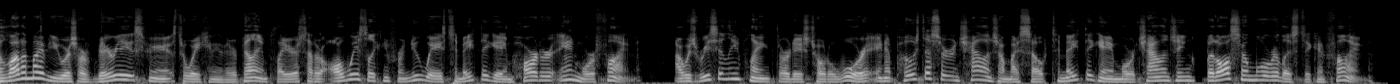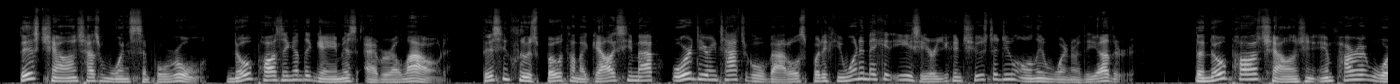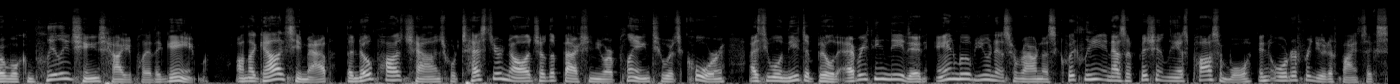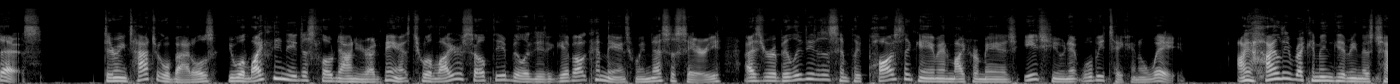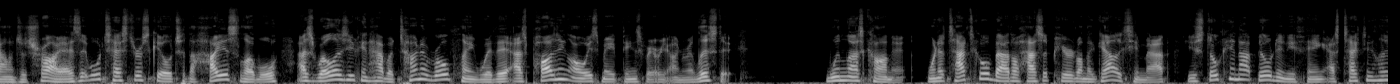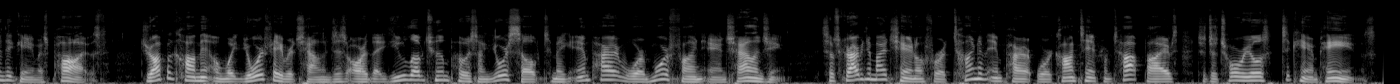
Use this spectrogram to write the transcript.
A lot of my viewers are very experienced Awakening the Rebellion players that are always looking for new ways to make the game harder and more fun. I was recently playing Third Age Total War and it posed a certain challenge on myself to make the game more challenging, but also more realistic and fun. This challenge has one simple rule. No pausing of the game is ever allowed. This includes both on the galaxy map or during tactical battles, but if you want to make it easier, you can choose to do only one or the other. The No Pause challenge in Empire at War will completely change how you play the game. On the Galaxy map, the No Pause challenge will test your knowledge of the faction you are playing to its core, as you will need to build everything needed and move units around as quickly and as efficiently as possible in order for you to find success. During tactical battles, you will likely need to slow down your advance to allow yourself the ability to give out commands when necessary, as your ability to simply pause the game and micromanage each unit will be taken away. I highly recommend giving this challenge a try as it will test your skill to the highest level, as well as you can have a ton of role playing with it as pausing always made things very unrealistic. One last comment. When a tactical battle has appeared on the galaxy map, you still cannot build anything as technically the game is paused. Drop a comment on what your favorite challenges are that you love to impose on yourself to make Empire at War more fun and challenging. Subscribe to my channel for a ton of Empire at War content from top 5s to tutorials to campaigns.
